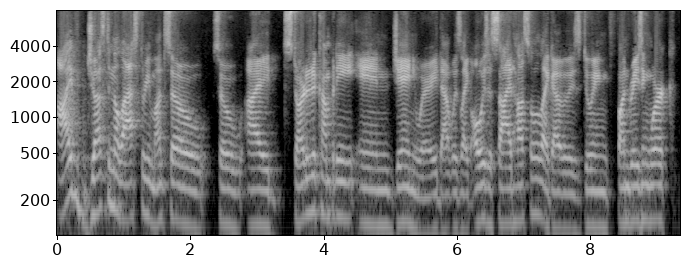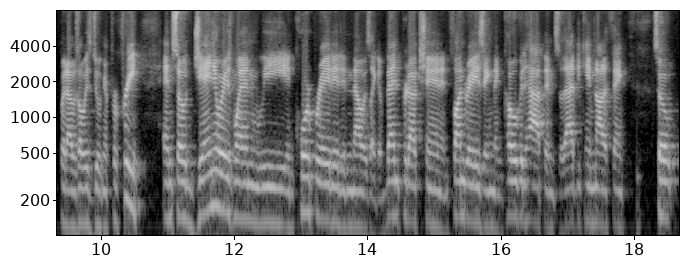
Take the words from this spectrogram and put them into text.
I've just in the last three months. So, so I started a company in January that was like always a side hustle. Like I was doing fundraising work, but I was always doing it for free. And so January is when we incorporated, and that was like event production and fundraising. Then COVID happened, so that became not a thing. So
